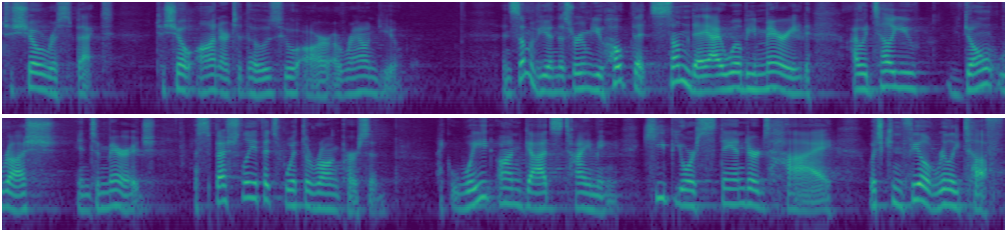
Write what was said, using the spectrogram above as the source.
to show respect, to show honor to those who are around you. And some of you in this room, you hope that someday I will be married. I would tell you don't rush into marriage, especially if it's with the wrong person. Like, wait on God's timing. Keep your standards high, which can feel really tough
